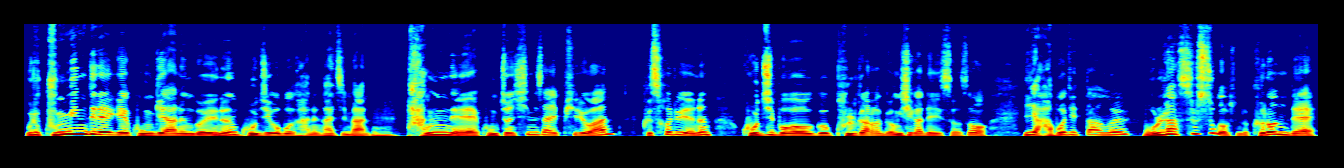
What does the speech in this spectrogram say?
우리 국민들에게 공개하는 거에는 음. 고지 거부가 가능하지만 음. 당내 공천 심사에 필요한 그 서류에는 고지버그 불가라고 명시가 돼 있어서 이 아버지 땅을 몰랐을 수가 없습니다. 그런데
